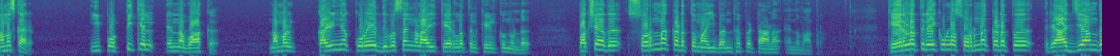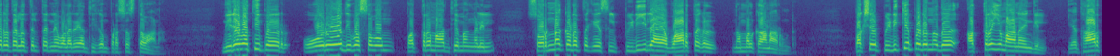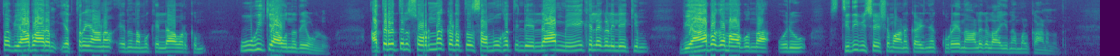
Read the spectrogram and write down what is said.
നമസ്കാരം. ഈ പൊട്ടിക്കൽ എന്ന വാക്ക് നമ്മൾ കഴിഞ്ഞ കുറേ ദിവസങ്ങളായി കേരളത്തിൽ കേൾക്കുന്നുണ്ട്. പക്ഷേ അത് സ്വർണക്കടത്തുമായി ബന്ധപ്പെട്ടാണ് എന്ന് മാത്രം. കേരളത്തിലേക്കുള്ള സ്വർണക്കടത്ത് രാജ്യാന്തര തലത്തിൽ തന്നെ വളരെയധികം പ്രശസ്തമാണ്. നിരവധി പേർ ഓരോ ദിവസവും പത്രമാധ്യമങ്ങളിൽ സ്വർണക്കടത്ത് കേസിൽ പിടിയിലായ വാർത്തകൾ നമ്മൾ കാണാറുണ്ട്. പക്ഷേ പിടിക്കപ്പെടുന്നത് അത്രയുമാണ് എങ്കിൽ യഥാർത്ഥ വ്യാപാരം എത്രയാണ് എന്ന് നമുക്കെല്ലാവർക്കും ഊഹിക്കാവുന്നതേ ഉള്ളൂ. അത്തരത്തിൽ സ്വർണക്കടത്ത് സമൂഹത്തിന്റെ എല്ലാ മേഖലകളിലേക്കും വ്യാപകമാകുന്ന ഒരു സ്ഥിതിവിശേഷമാണ് കഴിഞ്ഞ കുറേ നാളുകളായി നമ്മൾ കാണുന്നത്.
